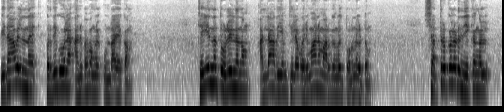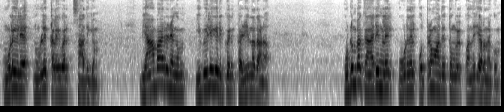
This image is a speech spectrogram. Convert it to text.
പിതാവിൽ നിന്ന് പ്രതികൂല അനുഭവങ്ങൾ ഉണ്ടായേക്കാം. ചെയ്യുന്ന തൊഴിലിൽ നിന്നും അല്ലാതെയും ചില വരുമാന മാർഗങ്ങൾ തുറന്നു കിട്ടും. ശത്രുക്കളുടെ നീക്കങ്ങൾ മുളയിലെ നുള്ളിക്കളയുവാൻ സാധിക്കും. വ്യാപാര രംഗം വിപുലീകരിക്കുവാൻ കഴിയുന്നതാണ്. കുടുംബകാര്യങ്ങളിൽ കൂടുതൽ ഉത്തരവാദിത്വങ്ങൾ വന്നു ചേർന്നേക്കും.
